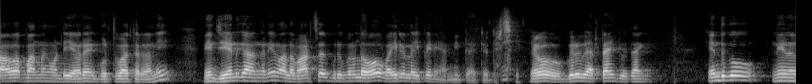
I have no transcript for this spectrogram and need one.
బాబా పాన్నం అంటే ఎవరైనా గుర్తుపడతారని నేను చేయను కాగానే వాళ్ళ వాట్సాప్ గ్రూపులలో వైరల్ అయిపోయినాయి అన్ని. ఓ గురువు గారు థ్యాంక్ యూ థ్యాంక్ యూ ఎందుకు? నేను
